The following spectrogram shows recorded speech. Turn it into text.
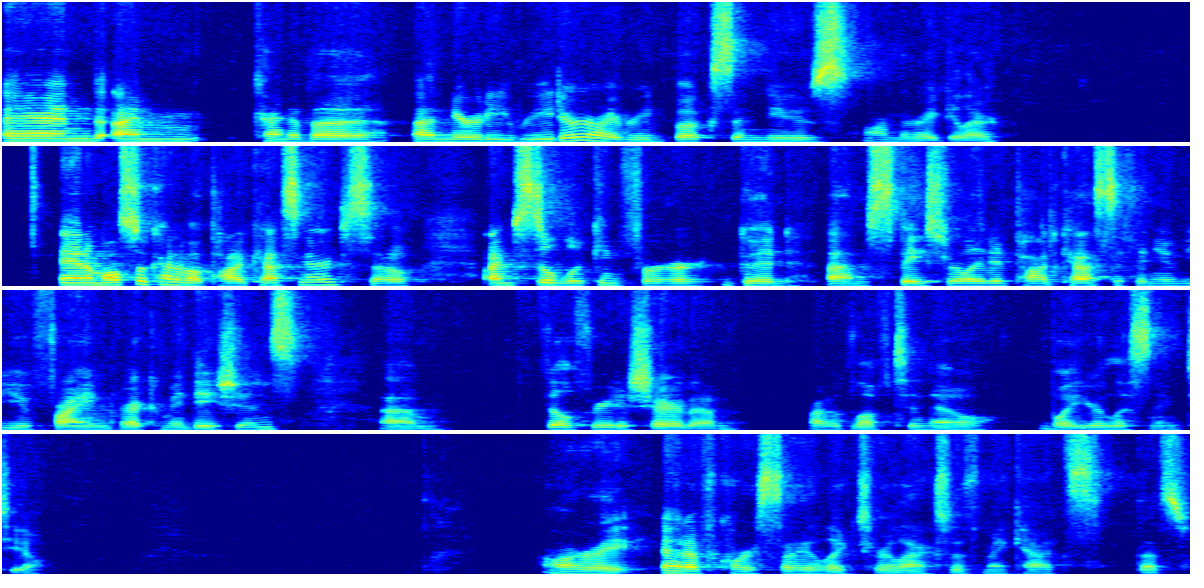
And I'm kind of a, a nerdy reader. I read books and news on the regular. And I'm also kind of a podcast nerd. So I'm still looking for good um, space related podcasts. If any of you find recommendations, um, feel free to share them. I would love to know what you're listening to. All right. And of course, I like to relax with my cats. That's,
